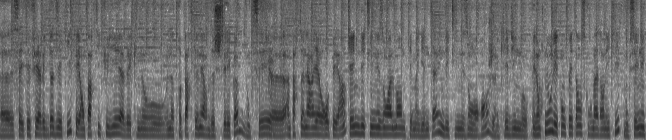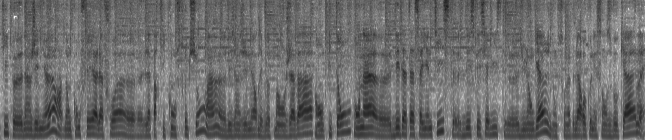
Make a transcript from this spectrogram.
Euh, ça a été fait avec d'autres équipes et en particulier avec nos, notre partenaire Deutsche Telekom. Donc c'est euh, un partenariat européen qui a une déclinaison allemande qui est Magenta, une déclinaison orange qui est Jingo. Et donc nous les compétences qu'on a dans l'équipe, donc c'est une équipe euh, d'ingénieurs. Donc on fait à la fois la partie construction, hein, des ingénieurs développement en Java, en Python. On a des data scientists, des spécialistes du langage, donc ce qu'on appelle la reconnaissance vocale,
